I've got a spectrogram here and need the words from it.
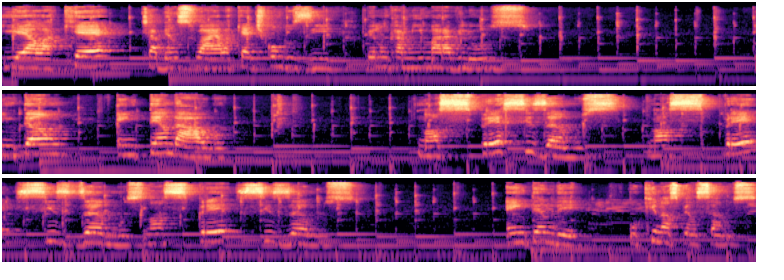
E ela quer te abençoar, ela quer te conduzir pelo um caminho maravilhoso. Então, entenda algo. Nós precisamos, nós precisamos, nós precisamos entender o que nós pensamos,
